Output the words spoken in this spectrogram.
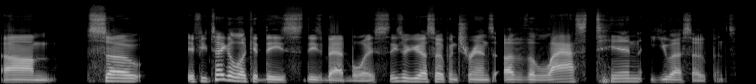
Um, so if you take a look at these these bad boys, these are U.S. Open trends of the last ten U.S. Opens.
